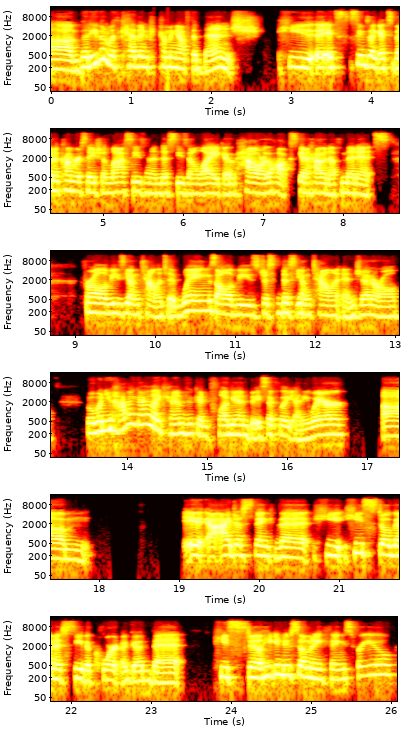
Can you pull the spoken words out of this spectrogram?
Um, but even with Kevin coming off the bench, he it seems like it's been a conversation last season and this season alike of how are the Hawks going to have enough minutes for all of these young talented wings, all of these just this young talent in general. But when you have a guy like him who can plug in basically anywhere, um, it, I just think that he he's still going to see the court a good bit. He's still he can do so many things for you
